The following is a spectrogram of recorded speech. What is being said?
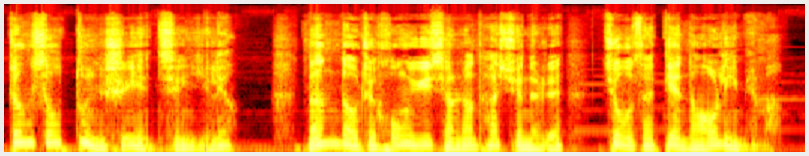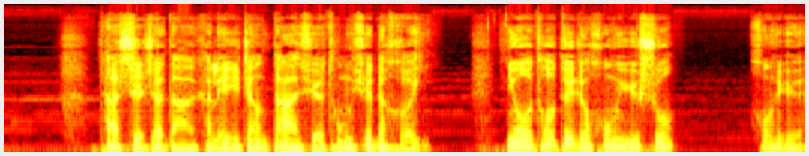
张潇顿时眼前一亮，难道这红鱼想让他选的人就在电脑里面吗？他试着打开了一张大学同学的合影，扭头对着红鱼说：“红鱼，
